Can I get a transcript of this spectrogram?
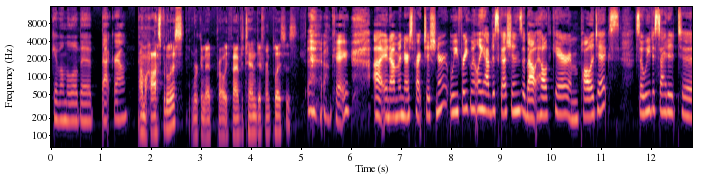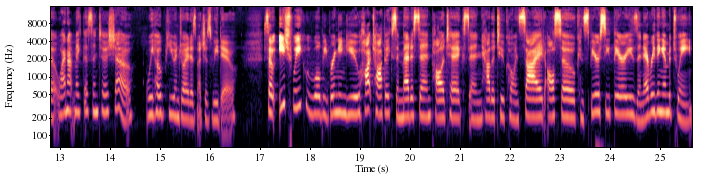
give them a little bit of background? I'm a hospitalist working at probably five to 10 different places. Okay. Uh, and I'm a nurse practitioner. We frequently have discussions about healthcare and politics. So we decided to, why not make this into a show? We hope you enjoy it as much as we do. So each week we will be bringing you hot topics in medicine, politics, and how the two coincide, also conspiracy theories and everything in between.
